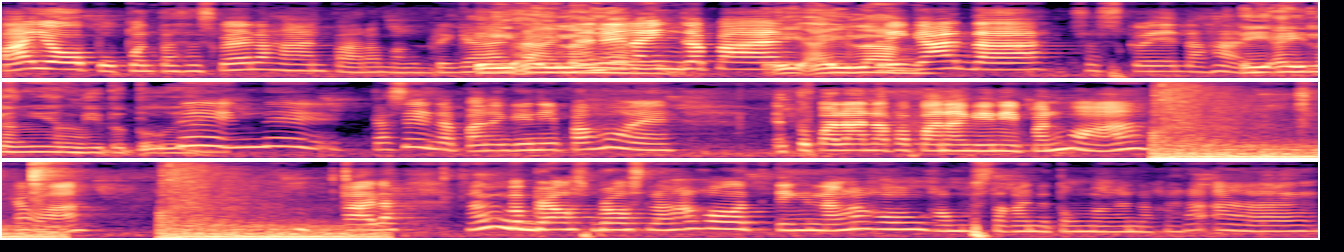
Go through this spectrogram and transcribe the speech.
Tayo, pupunta sa eskwelahan para magbrigada. AI lang Janela yan. in Japan, AI lang. brigada sa eskwelahan. AI lang yan, dito to Hindi, eh. hindi. Kasi napanaginipan mo eh. Ito pala napapanaginipan mo ah. Ikaw ah. Kala, sabi ba browse-browse lang ako, tingin lang ako, kamusta ka nitong mga nakaraan.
